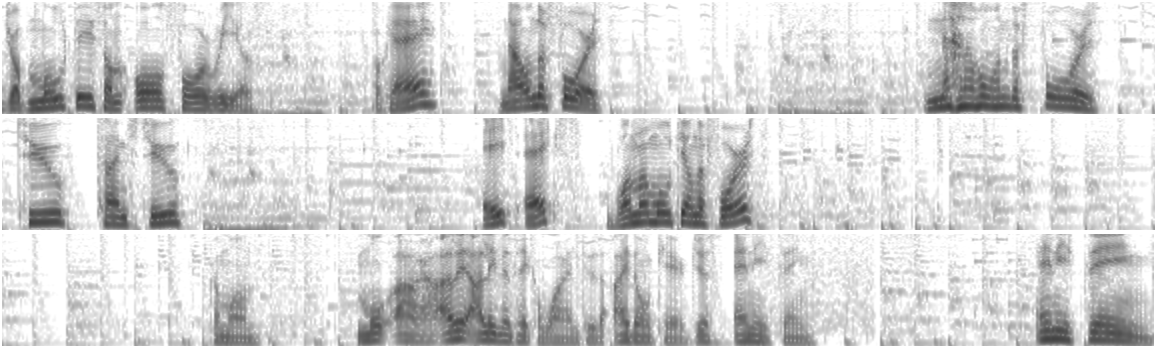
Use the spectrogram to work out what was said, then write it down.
drop multis on all four reels. Okay? Now on the fourth. Now on the fourth. 2 times 2. 8x. One more multi on the fourth. Come on. Mo uh, I'll, I'll even take a while, dude. I don't care. Just anything. Anything.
